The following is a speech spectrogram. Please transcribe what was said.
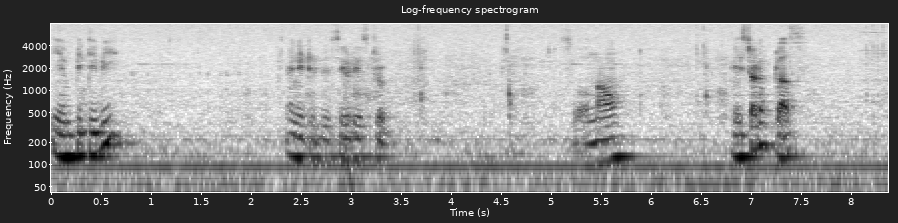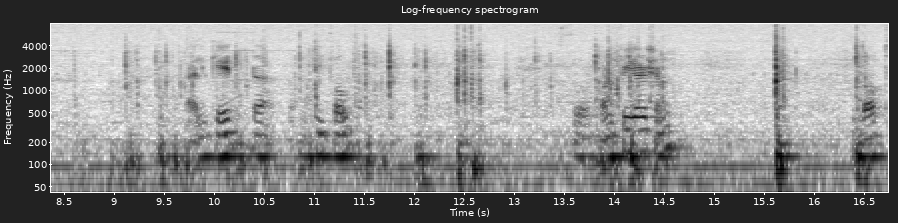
EMPDB and it is it is true. So now in startup class. I'll get the default. So configuration dot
